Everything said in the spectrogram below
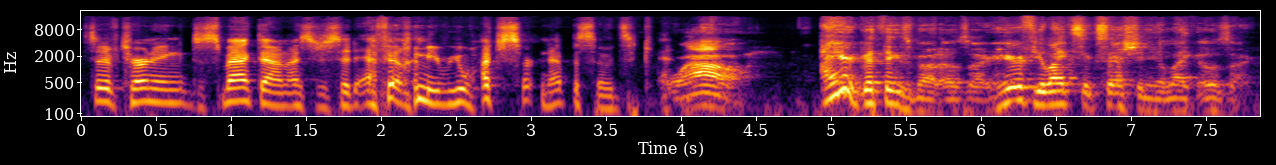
instead of turning to SmackDown, I just said, "F it, let me rewatch certain episodes again." Wow. I hear good things about Ozark. I hear if you like Succession, you'll like Ozark.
